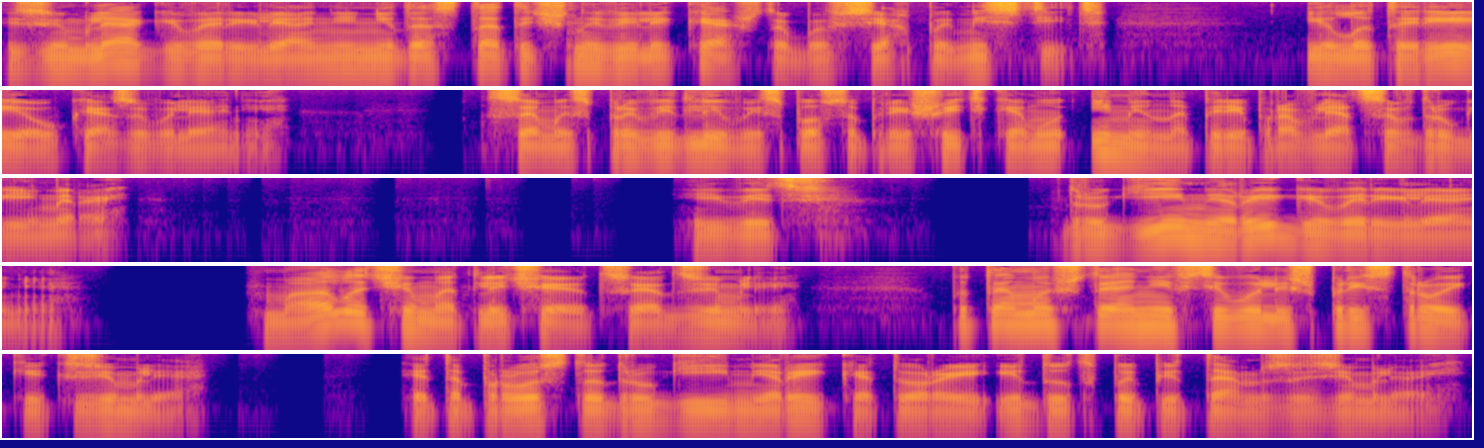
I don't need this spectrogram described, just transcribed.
Земля, говорили они, недостаточно велика, чтобы всех поместить. И лотерея, указывали они, самый справедливый способ решить, кому именно переправляться в другие миры. И ведь другие миры, говорили они, мало чем отличаются от Земли, потому что они всего лишь пристройки к Земле. Это просто другие миры, которые идут по пятам за Землей.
